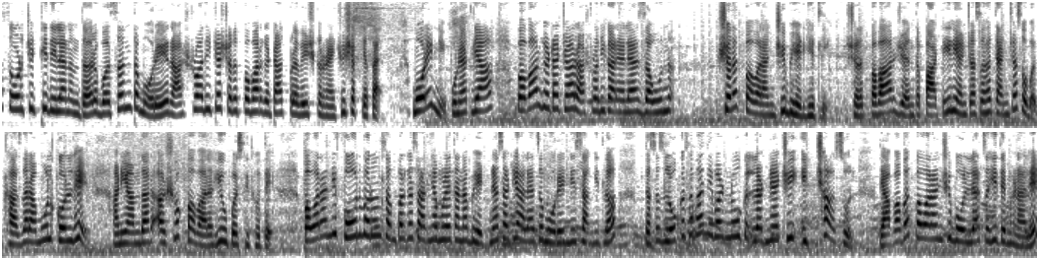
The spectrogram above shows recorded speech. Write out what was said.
सोडचिठ्ठी दिल्यानंतर वसंत मोरे राष्ट्रवादीच्या शरद पवार गटात प्रवेश करण्याची शक्यता आहे. मोरेंनी पुण्यातल्या पवार गटाच्या राष्ट्रवादी कार्यालयात जाऊन शरद पवारांची भेट घेतली. शरद पवार जयंत पाटील यांच्यासह त्यांच्यासोबत खासदार अमोल कोल्हे आणि आमदार अशोक पवारही उपस्थित होते. पवारांनी फोनवरून संपर्क साधल्यामुळे त्यांना भेटण्यासाठी आल्याचं मोरेंनी सांगितलं. तसंच लोकसभा निवडणूक लढण्याची इच्छा असून त्याबाबत पवारांशी बोलल्याचंही ते म्हणाले.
